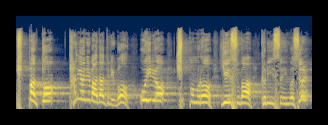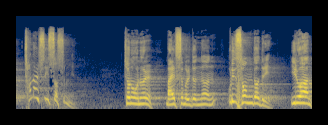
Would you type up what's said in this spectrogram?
핍박도 당연히 받아들이고 오히려 기쁨으로 예수가 그리스도인 것을 전할 수 있었습니다. 저는 오늘 말씀을 듣는 우리 성도들이 이러한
